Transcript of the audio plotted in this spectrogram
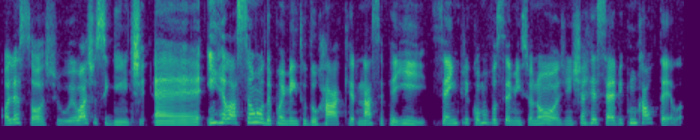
Olha só, Chu, eu acho o seguinte: é, em relação ao depoimento do hacker na CPI, sempre, como você mencionou, a gente recebe com cautela.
